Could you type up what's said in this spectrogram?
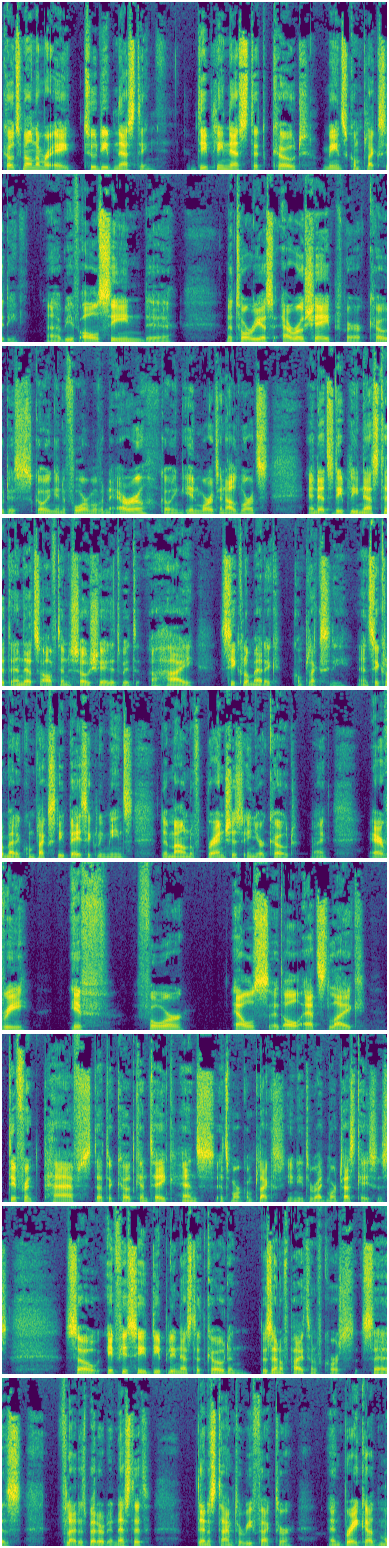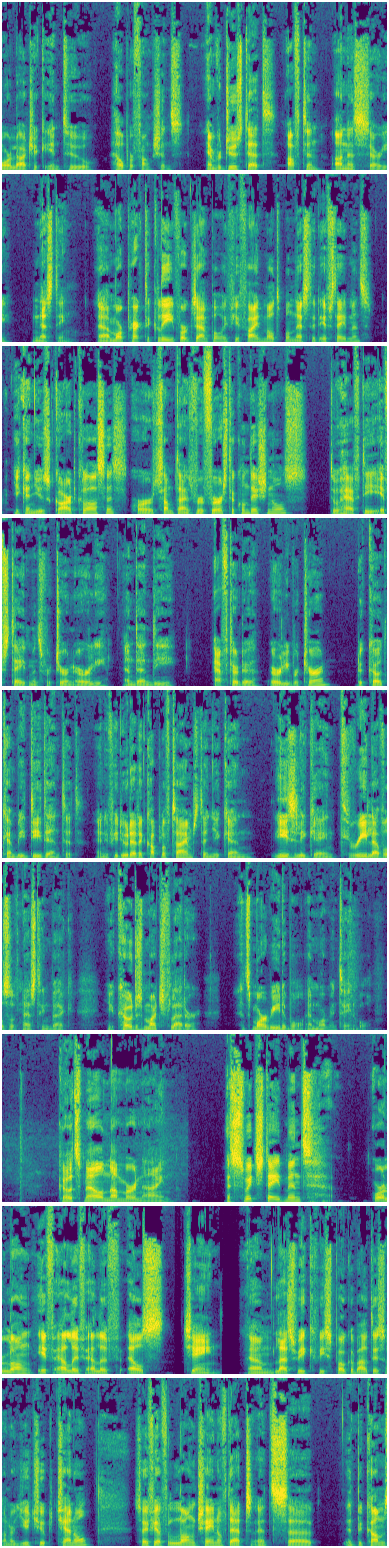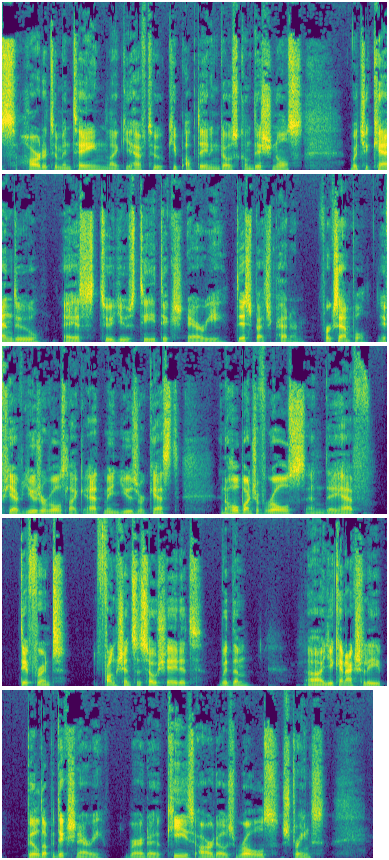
Code smell number eight, too deep nesting. Deeply nested code means complexity. Uh, we've all seen the notorious arrow shape where code is going in the form of an arrow going inwards and outwards. And that's deeply nested and that's often associated with a high cyclomatic complexity. And cyclomatic complexity basically means the amount of branches in your code, right? Every if, for, else, it all adds like different paths that the code can take. Hence, it's more complex. You need to write more test cases. So if you see deeply nested code, and the Zen of Python, of course, says flat is better than nested, then it's time to refactor and break out more logic into helper functions and reduce that often unnecessary nesting. Uh, more practically, for example, if you find multiple nested if statements, you can use guard clauses or sometimes reverse the conditionals to have the if statements return early. And then the after the early return, the code can be dedented. And if you do that a couple of times, then you can easily gain three levels of nesting back. Your code is much flatter, it's more readable and more maintainable. Code smell number nine a switch statement or long if elif elif else chain. Um, last week we spoke about this on our YouTube channel. So if you have a long chain of that, it's uh, it becomes harder to maintain. Like you have to keep updating those conditionals. What you can do is to use the dictionary dispatch pattern. For example, if you have user roles like admin, user, guest, and a whole bunch of roles, and they have different functions associated with them, uh, you can actually build up a dictionary where the keys are those roles, strings,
